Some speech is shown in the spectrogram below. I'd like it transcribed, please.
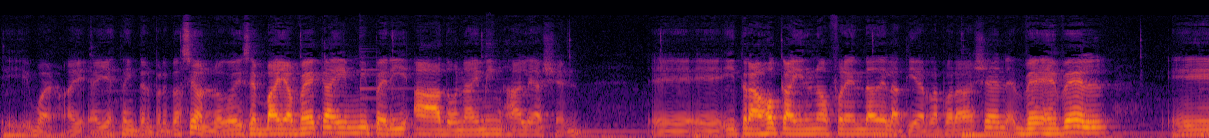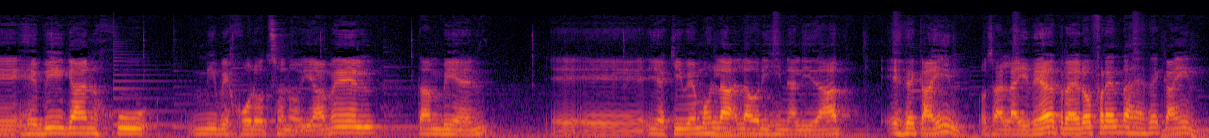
Y bueno, ahí, ahí esta interpretación. Luego dice, vaya ve Caín mi peri a Adonai min hale Hashem. y trajo Caín una ofrenda de la tierra para Hashem. Vehebel, Hevigan hu mi bejorot Y Abel también eh, eh, y aquí vemos la, originalidad es de Caín. O sea, la idea de traer ofrendas es de Caín.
